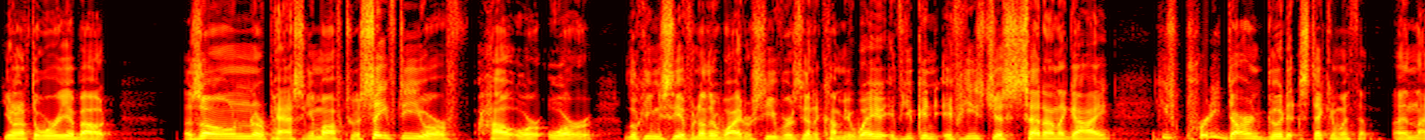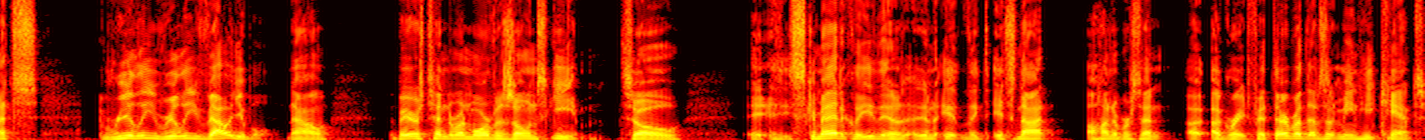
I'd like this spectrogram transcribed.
You don't have to worry about a zone or passing him off to a safety or how or or looking to see if another wide receiver is going to come your way. If you can, if he's just set on a guy, he's pretty darn good at sticking with him, and that's really really valuable. Now, the Bears tend to run more of a zone scheme, so eh, eh, it, schematically, it, it, it's not 100% a, a great fit there, but that doesn't mean he can't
